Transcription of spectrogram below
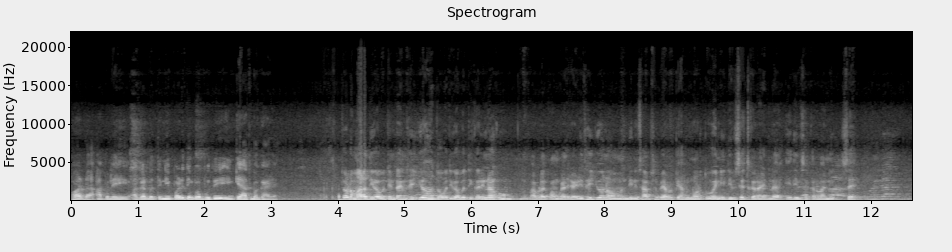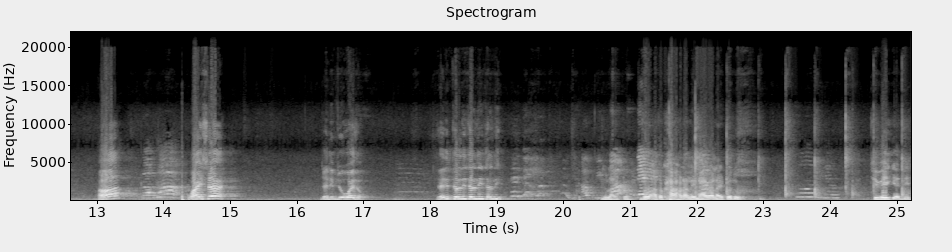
ફરડા આ પેલી અગરબત્તી નહીં પડી હતી પ્રભુતિ એ કે હાથ બગાડ્યા. ચલો મારા દીવાબત્તીનો ટાઈમ થઈ ગયો તો હવે દીવાબત્તી કરી નાખું આપણે કામકાજ રેડી થઈ ગયું અને હવે મંદિરની સાફ સફાઈ આપણે પહેલું નડતું હોય ને એ દિવસે જ કરાય એટલે એ દિવસે કરવાની છે હા વાય છે જયદીપ જોવું હોય તો જયદીપ જલ્દી જલ્દી જલ્દી જો લાઈટો જો આ તો ખાડા લઈને આવ્યા લાઈટો જો ચીવી ગયા જી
